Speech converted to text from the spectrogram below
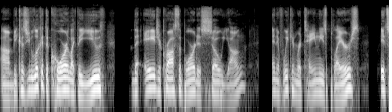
Um, because you look at the core, like the youth, the age across the board is so young. And if we can retain these players, it's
